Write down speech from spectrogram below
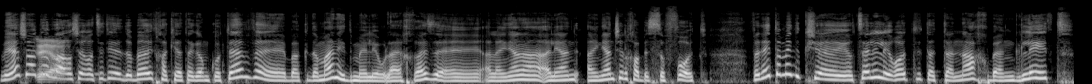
ויש עוד וה... דבר שרציתי לדבר איתך, כי אתה גם כותב uh, בהקדמה, נדמה לי, אולי אחרי זה, uh, על העניין, העניין, העניין שלך בשפות. ואני תמיד, כשיוצא לי לראות את התנ"ך באנגלית,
